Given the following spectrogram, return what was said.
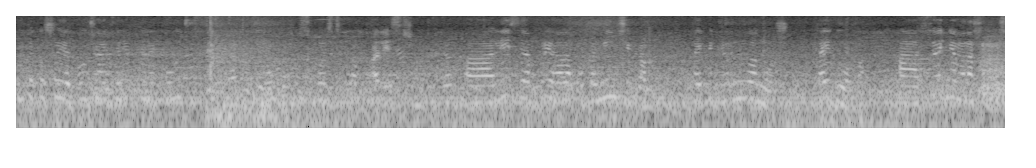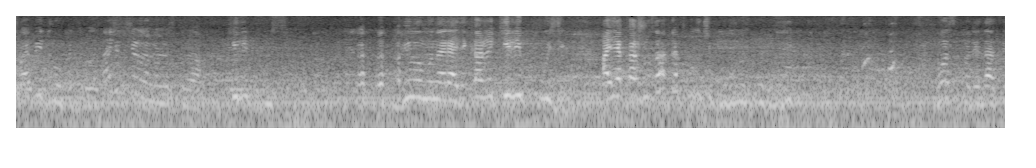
Ну так а що, я, виходить, рибку не получу? З Костиком. Олеся ж не придет. А Леся пригала по камінчикам та й підвернула ножку, та й дома. А сьогодні вона ще пішла відру підбила. Знаєш, що вона мені сказала? Кіліпусик. В білому наряді. Каже, кіліпусик. А я кажу, завтра получу кіліпусик. Господи, да, ти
